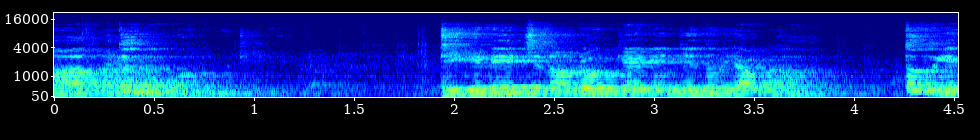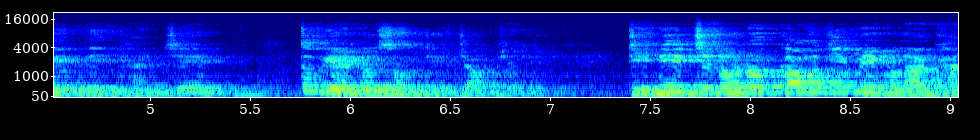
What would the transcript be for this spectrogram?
ဟာသူ့ပုံမှာမူတည်တယ် ဒီကနေ့ကျွန်တော်တို့ကယ်တင်ခြင်းတို့ရောက်တာသူ့ရဲ့အသေးခံခြင်းသူ့ရဲ့လှုပ်ဆောင်ခြင်းကြောင့်ဖြစ်တယ်ဒီနေ့ကျွန်တော်တို့ကောင်းကြီးမင်္ဂလာခံ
